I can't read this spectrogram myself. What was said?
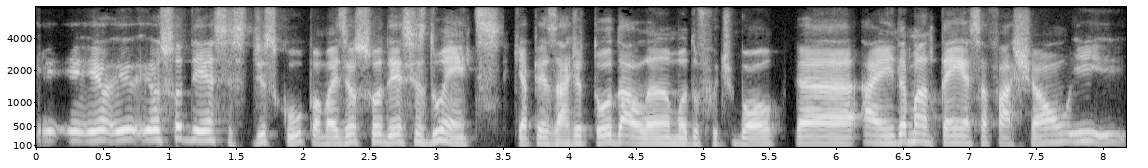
eu, eu, eu sou desses, desculpa, mas eu sou desses doentes, que apesar de toda a lama do futebol, ah, ainda mantém essa paixão e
